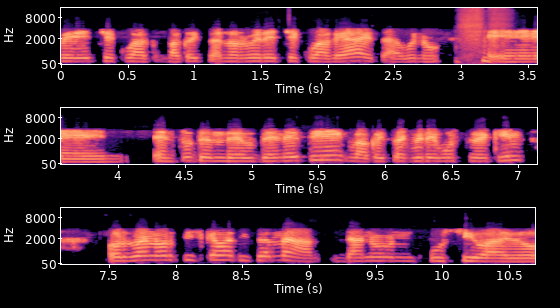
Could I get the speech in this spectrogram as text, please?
bere txekuak, bakoitzan hor bere txekuak gea, eta, bueno, e, entzuten deu denetik, bakoitzak bere guztuekin, Orduan hor pixka bat izan da, danon fusioa edo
